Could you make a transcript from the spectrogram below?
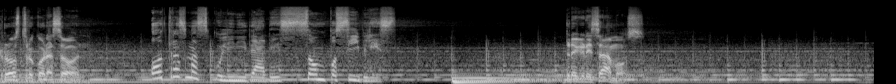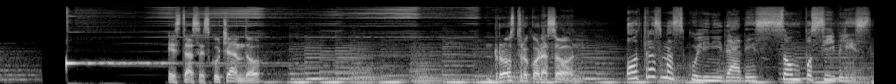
Rostro Corazón. Otras masculinidades son posibles. Regresamos. Estás escuchando Rostro Corazón otras masculinidades son posibles.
